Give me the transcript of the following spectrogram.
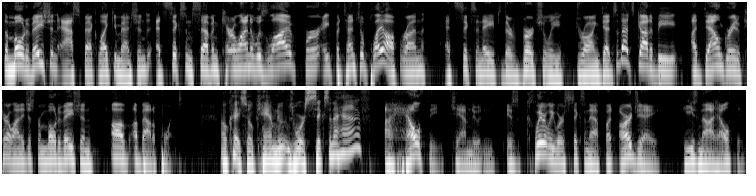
the motivation aspect, like you mentioned. At six and seven, Carolina was live for a potential playoff run. At six and eight, they're virtually drawing dead. So that's got to be a downgrade of Carolina just from motivation of about a point. Okay, so Cam Newton's worth six and a half? A healthy Cam Newton is clearly worth six and a half, but RJ, he's not healthy.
